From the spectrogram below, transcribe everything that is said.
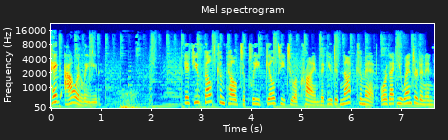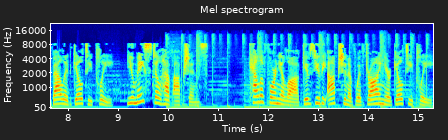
Take our lead. If you felt compelled to plead guilty to a crime that you did not commit or that you entered an invalid guilty plea, you may still have options. California law gives you the option of withdrawing your guilty plea,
